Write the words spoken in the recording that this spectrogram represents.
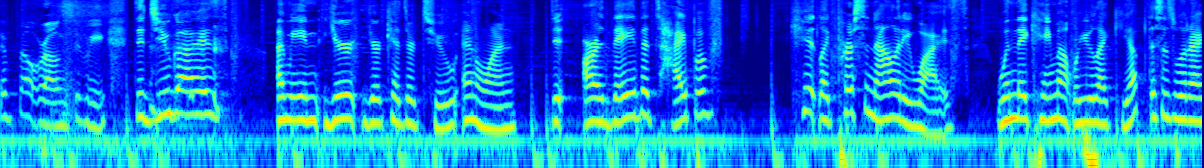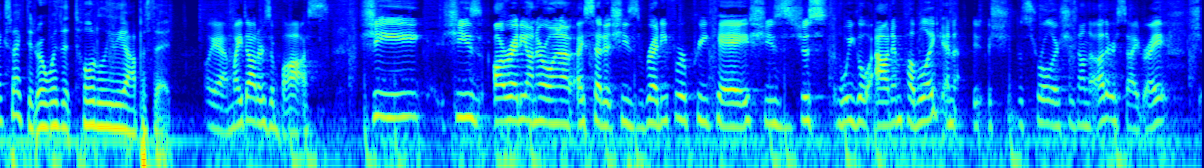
It felt wrong to me. Did you guys? I mean, your your kids are two and one. Did, are they the type of kid, like personality wise, when they came out? Were you like, "Yep, this is what I expected," or was it totally the opposite? Oh yeah, my daughter's a boss. She she's already on her own. I said it. She's ready for pre-K. She's just we go out in public and she, the stroller. She's on the other side, right? She,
